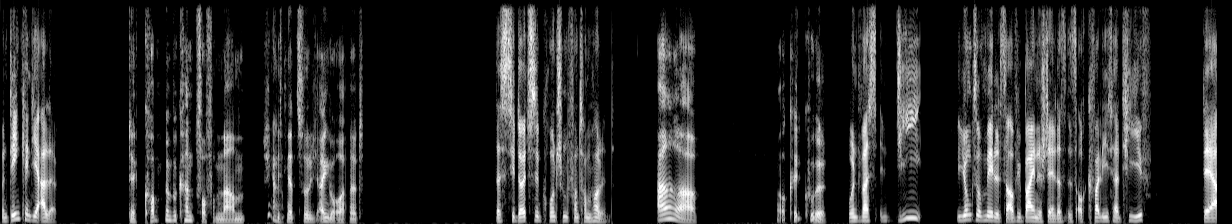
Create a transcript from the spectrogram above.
Und den kennt ihr alle. Der kommt mir bekannt vor vom Namen. Ich Ja. bin jetzt so nicht eingeordnet. Das ist die deutsche Synchronstimme von Tom Holland. Ah. Okay, cool. Und was die Jungs und Mädels da auf die Beine stellen, das ist auch qualitativ der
